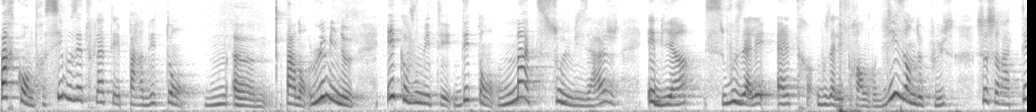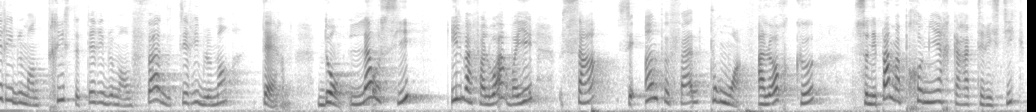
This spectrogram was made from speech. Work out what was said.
Par contre, si vous êtes flatté par des tons euh, lumineux et que vous mettez des tons mat sous le visage, eh bien, vous allez être, vous allez prendre 10 ans de plus. Ce sera terriblement triste, terriblement fade, terriblement terne. Donc là aussi, il va falloir, voyez, ça, c'est un peu fade pour moi, alors que ce n'est pas ma première caractéristique,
